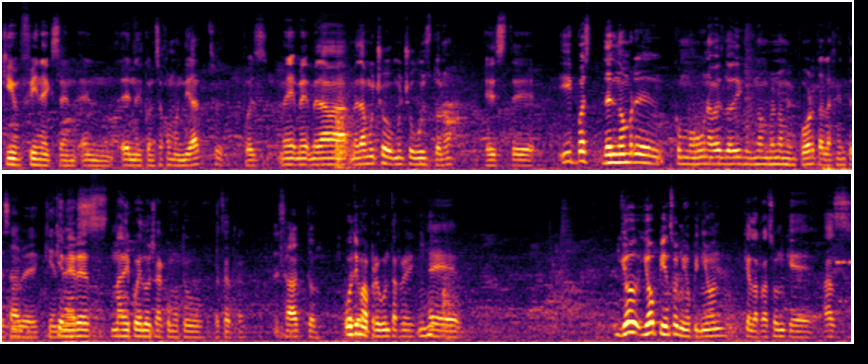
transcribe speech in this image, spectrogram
King Phoenix en, en, en el Consejo Mundial, Sí. pues me, me, me da, me da mucho, mucho gusto, ¿no? Este, Y pues del nombre, como una vez lo dije, el nombre no me importa, la gente sabe quién, ¿Quién es. eres? Nadie puede luchar como tú, etcétera. Exacto. Última Pero- pregunta, Rey. Eh, yo, yo pienso, en mi opinión, que la razón que has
